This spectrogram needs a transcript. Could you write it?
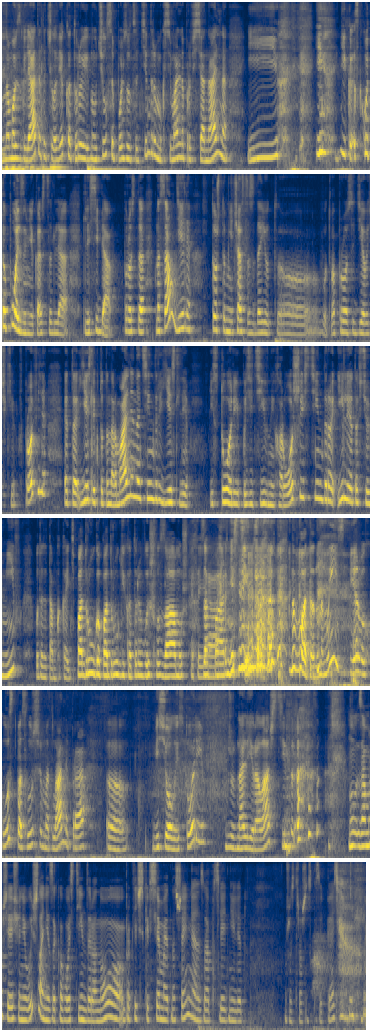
на мой взгляд, это человек, который научился пользоваться Тиндером максимально профессионально и, и, и с какой-то пользой, мне кажется, для, для себя. Просто на самом деле то, что мне часто задают э, вот вопросы девочки в профиле, это есть ли кто-то нормальный на Тиндере, есть ли истории позитивные, хорошие из Тиндера, или это все миф, вот это там какая-нибудь подруга подруги, которая вышла замуж Это за я. парня с Тиндера. Ну вот, а мы из первых уст послушаем от Ланы про веселые истории в журнале Яралаш с Тиндера. Ну, замуж я еще не вышла ни за кого с Тиндера, но практически все мои отношения за последние лет уже страшно сказать, пять,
